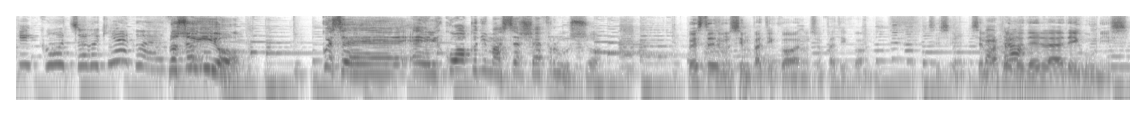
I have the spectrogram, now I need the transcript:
Che cucciolo, chi è questo? Lo so io! Questo è, è il cuoco di Masterchef russo. Questo è un simpaticone, un simpaticone. Sì, sì. Sembra Beh, però- quello del- dei Goonies.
